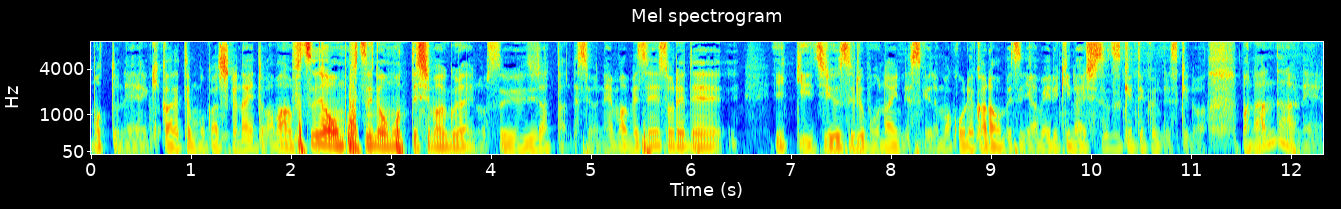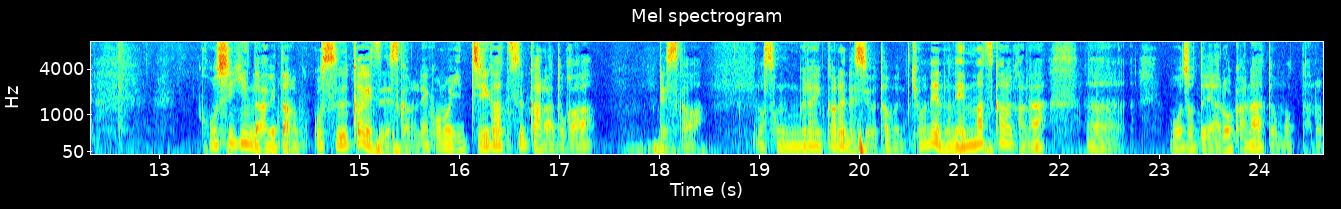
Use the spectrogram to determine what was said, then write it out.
もっとね、聞かれてもおかしくないとか、まあ普通は、普通に思ってしまうぐらいの数字だったんですよね。まあ別にそれで一喜一憂するもないんですけど、まあこれからも別にやめる気ないし続けていくんですけど、まあなんならね、更新頻度上げたのここ数ヶ月ですからね、この1月からとかですか。まあそんぐらいからですよ。多分去年の年末からかな。うん。もうちょっとやろうかなと思ったの。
